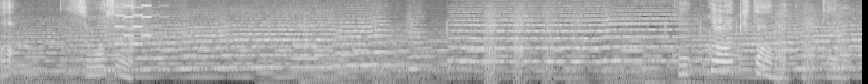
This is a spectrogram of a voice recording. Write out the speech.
あすいません。こっから来たんだこっから。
